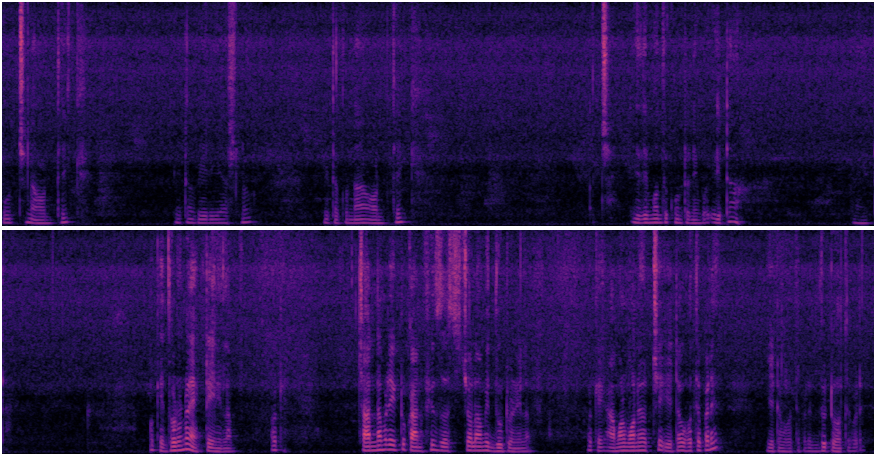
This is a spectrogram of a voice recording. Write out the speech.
পড়ছে না অর্ধেক। এটা বেরিয়ে আসলো। এটা তো না অর্ধেক। আচ্ছা এদের মধ্যে কোনটা নেব? এটা? এটা। ওকে ধরুন একটাই নিলাম। ওকে, চার নম্বরে একটু কনফিউজ আছে, চলো আমি দুটো নিলাম। ওকে, আমার মনে হচ্ছে এটাও হতে পারে, এটাও হতে পারে, দুটো হতে পারে।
